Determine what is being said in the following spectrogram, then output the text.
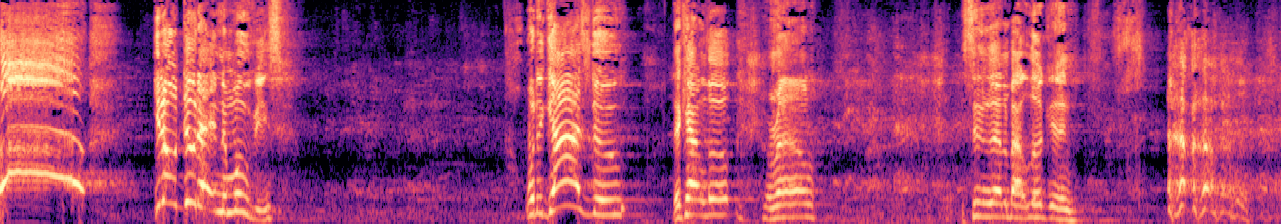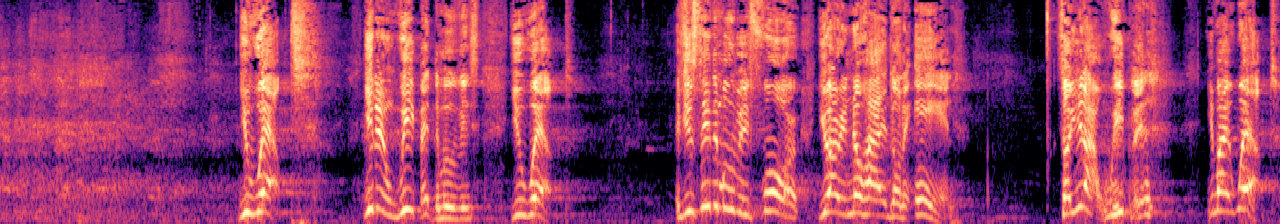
Oh! You don't do that in the movies. What the guys do, they kind of look around, sitting there about looking. you wept. You didn't weep at the movies, you wept. If you see the movie before, you already know how it's going to end. So you're not weeping, you might wept.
